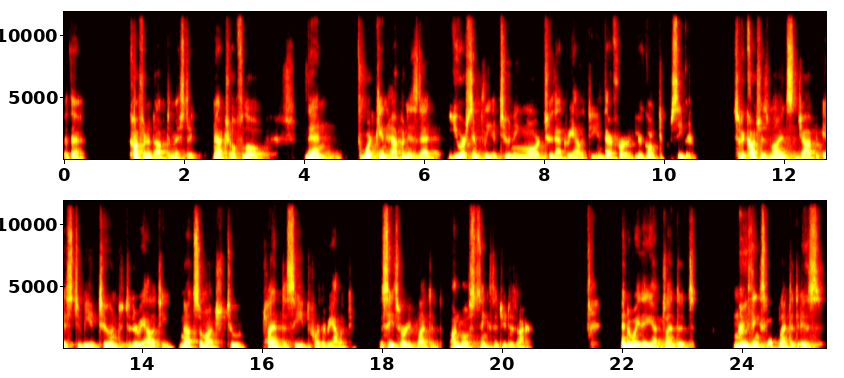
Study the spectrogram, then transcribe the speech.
with a confident, optimistic, natural flow, then what can happen is that you are simply attuning more to that reality and therefore you're going to perceive it. So the conscious mind's job is to be attuned to the reality, not so much to plant the seed for the reality. The seed's already planted on most things that you desire. And the way they get planted, new things get planted is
